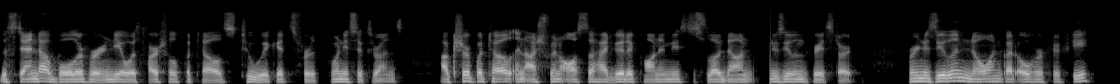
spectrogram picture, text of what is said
The standout bowler for India was Harshal Patel's two wickets for 26 runs. Akshar Patel and Ashwin also had good economies to slow down New Zealand's great start. For New Zealand, no one got over 50,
